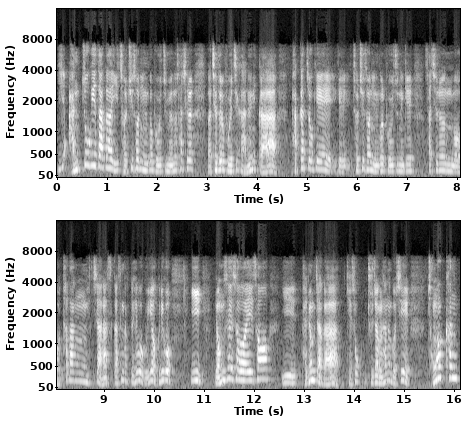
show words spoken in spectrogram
이 안쪽에다가 이 절취선이 있는 걸 보여주면 사실 제대로 보이지가 않으니까 바깥쪽에 이게 절취선이 있는 걸 보여주는 게 사실은 뭐 타당했지 않았을까 생각도 해보고요. 그리고 이 명세서에서 이 발명자가 계속 주장을 하는 것이 정확한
